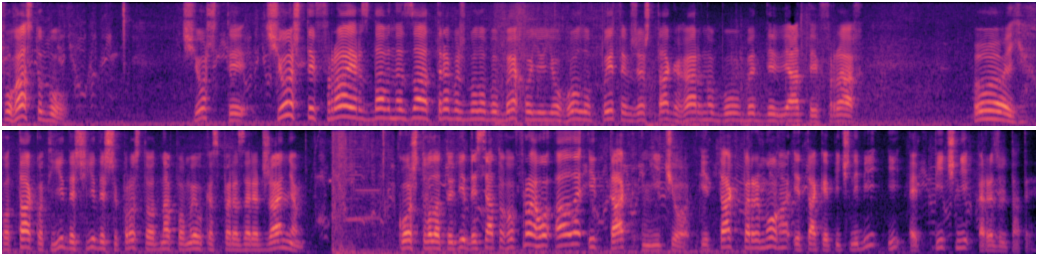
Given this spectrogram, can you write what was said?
Фугас був. Чо ж ти, чо ж ти фраєр здав назад? Треба ж було би бехою його лупити, вже ж так гарно був би дев'ятий фраг. Ой, отак от їдеш, їдеш, і просто одна помилка з перезаряджанням. Коштувала тобі 10-го фрагу, але і так нічого. І так перемога, і так епічний бій, і епічні результати.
